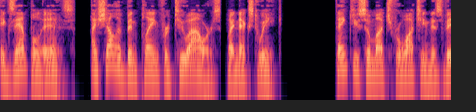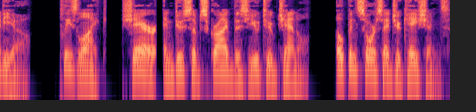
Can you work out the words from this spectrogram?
Example is, I shall have been playing for two hours, by next week. Thank you so much for watching this video. Please like, share, and do subscribe this YouTube channel. Open Source Educations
